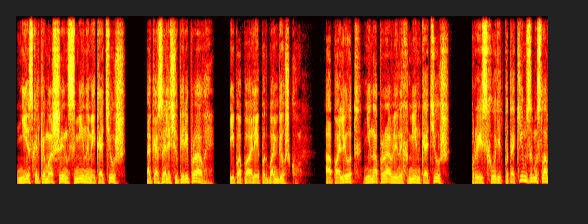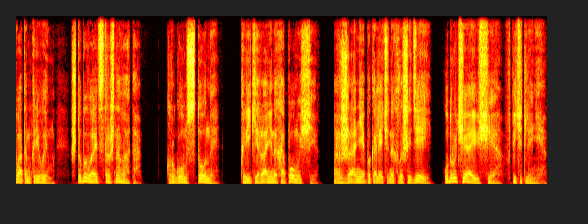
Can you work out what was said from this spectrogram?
Несколько машин с минами «Катюш» оказались у переправы и попали под бомбежку. А полет ненаправленных мин «Катюш» происходит по таким замысловатым кривым, что бывает страшновато. Кругом стоны, крики раненых о помощи, ржание покалеченных лошадей, удручающее впечатление.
